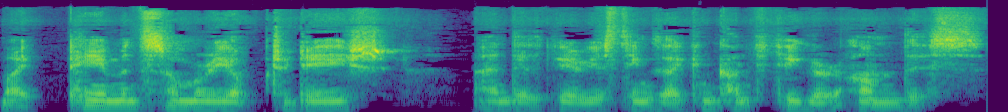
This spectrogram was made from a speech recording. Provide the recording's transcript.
my payment summary up to date, and there's various things I can configure on this.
